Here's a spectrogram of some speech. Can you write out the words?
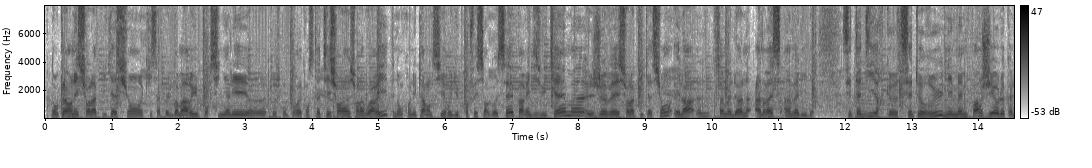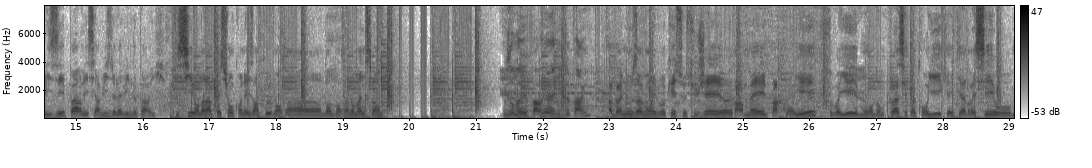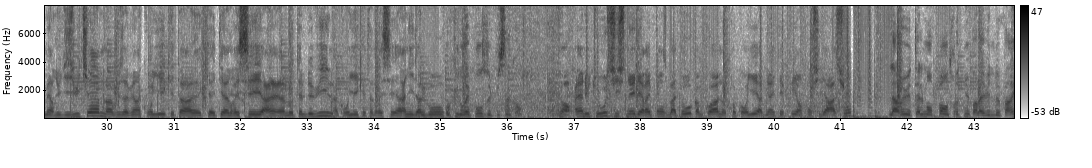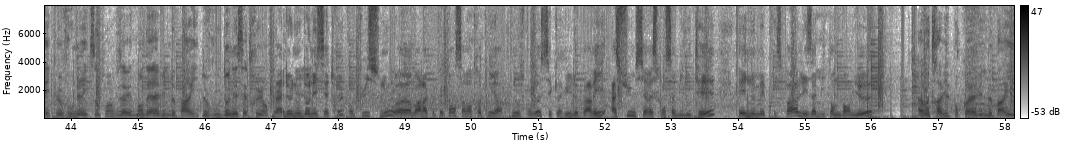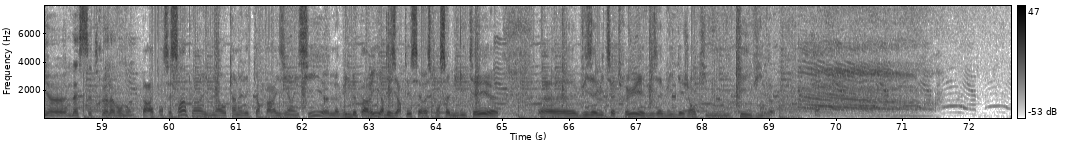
Donc là, on est sur l'application qui s'appelle Dans ma rue pour signaler euh, tout ce qu'on pourrait constater sur la, voirie. Donc on est 46 rue du Professeur Gosset, Paris 18e. Je vais sur l'application et là, ça me donne adresse invalide. C'est-à-dire que cette rue n'est même pas géolocalisée par les services de la ville de Paris. Ici, on a l'impression qu'on est un peu dans un, dans, dans un no man's land. Vous en avez parlé à la ville de Paris? Ah ben, Nous avons évoqué ce sujet euh, par mail, par courrier. Vous voyez, bon, donc là c'est un courrier qui a été adressé au maire du 18e. Là vous avez un courrier qui, est qui a été adressé à, l'hôtel de ville, un courrier qui est adressé à Anne Hidalgo. Aucune réponse depuis 5 ans Non, rien du tout, si ce n'est des réponses bateaux, comme quoi notre courrier a bien été pris en considération. La rue est tellement pas entretenue par la ville de Paris que vous, mairie de Saint-Ouen, vous avez demandé à la ville de Paris de vous donner cette rue. En fait. Bah, de nous donner cette rue, qu'on puisse, nous, euh, avoir la compétence à l'entretenir. Nous, ce qu'on veut, c'est que la ville de Paris assume ses responsabilités et ne méprise pas les habitants de banlieue. À votre avis, pourquoi la ville de Paris euh, laisse cette rue à l'abandon? La réponse est simple, hein. il n'y a aucun électeur parisien ici. Euh, la ville de Paris a déserté ses responsabilités vis-à-vis de cette rue et vis-à-vis des gens qui y vivent.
